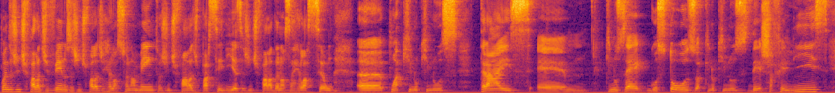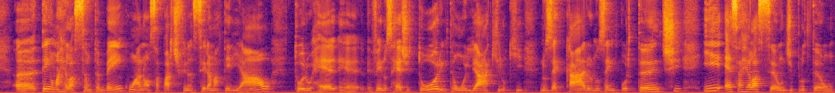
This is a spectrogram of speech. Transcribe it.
Quando a gente fala de Vênus, a gente fala de relacionamento, a gente fala de parcerias, a gente fala da nossa relação uh, com aquilo que nos traz, é, que nos é gostoso, aquilo que nos deixa feliz. Uh, tem uma relação também com a nossa parte financeira material. Touro é, Vênus rege touro, então olhar aquilo que nos é caro, nos é importante, e essa relação de Plutão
